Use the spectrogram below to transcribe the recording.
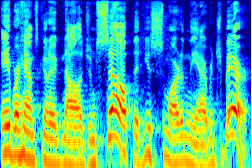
Abraham's going to acknowledge himself that he's smarter than the average bear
